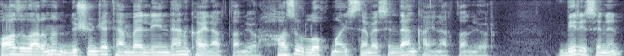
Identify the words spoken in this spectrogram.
bazılarının düşünce tembelliğinden kaynaklanıyor. Hazır lokma istemesinden kaynaklanıyor. Birisinin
